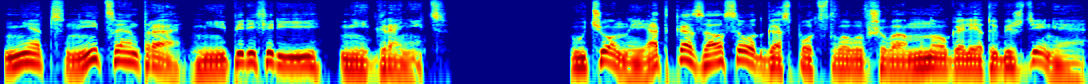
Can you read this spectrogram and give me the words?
нет ни центра, ни периферии, ни границ. Ученый отказался от господствовавшего много лет убеждения,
